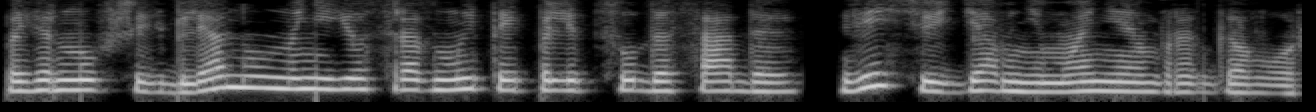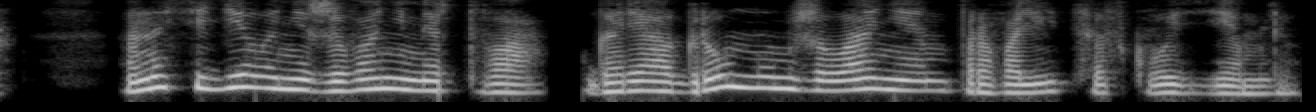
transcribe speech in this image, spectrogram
Повернувшись, глянул на нее с размытой по лицу досадою, весь уйдя вниманием в разговор. Она сидела ни жива, ни мертва, горя огромным желанием провалиться сквозь землю.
